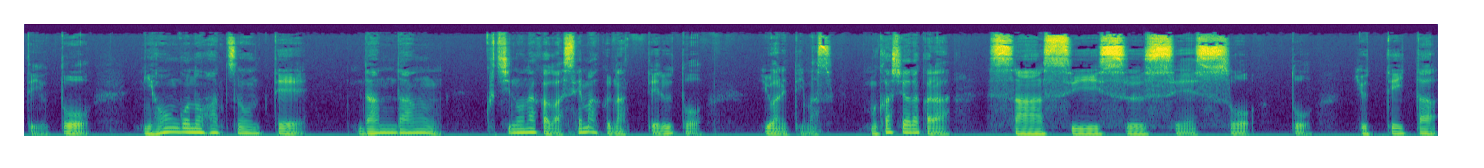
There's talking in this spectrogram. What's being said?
ていうと日本語の発音ってだんだん口の中が狭くなってると言われています。昔はだから「さしすせそ」と言っていた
